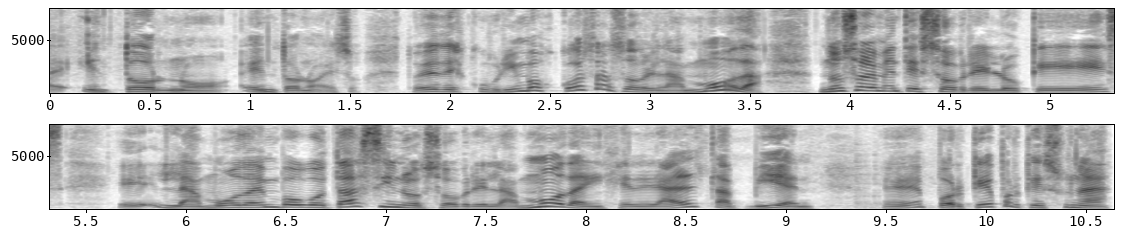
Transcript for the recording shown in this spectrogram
eh, en torno, en torno a eso. Entonces descubrimos cosas sobre la moda, no solamente sobre lo que es eh, la moda en Bogotá, sino sobre la moda en general también. ¿eh? ¿Por qué? Porque es una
